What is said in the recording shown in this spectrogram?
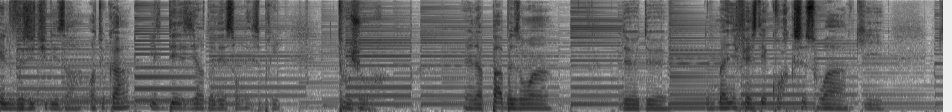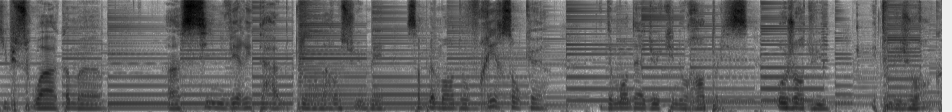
il, vous utilisera. En tout cas, il désire donner son esprit toujours. Il n'a pas besoin de, manifester quoi que ce soit qui, qui soit comme un, un signe véritable que l'on a reçu, mais simplement d'ouvrir son cœur et demander à Dieu qu'il nous remplisse aujourd'hui et tous les jours encore.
